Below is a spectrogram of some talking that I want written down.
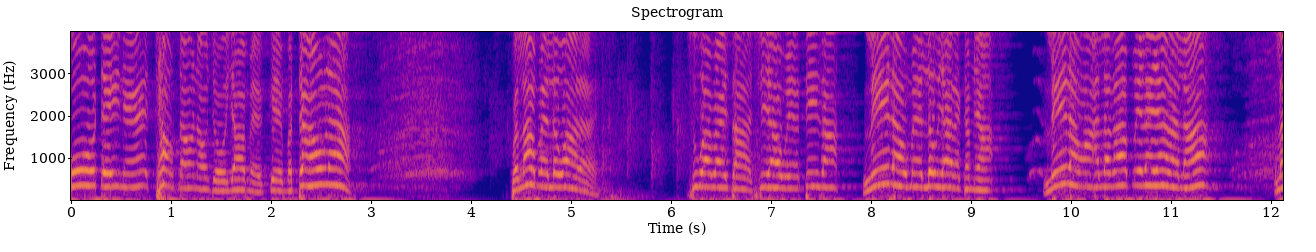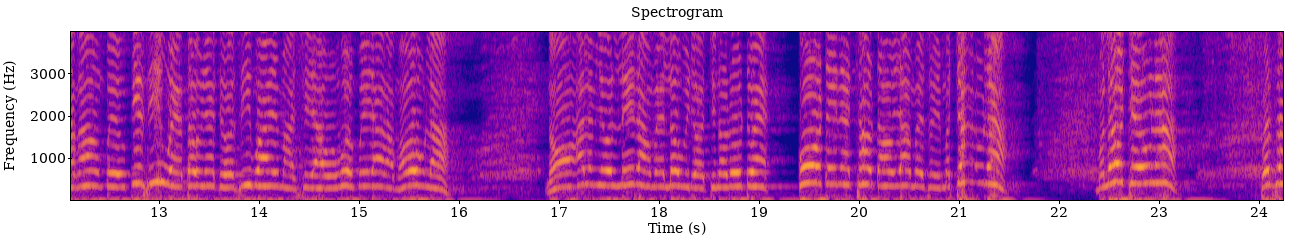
ကိုတိန်နဲ့6တောင်းတောင်းကျော်ရမယ်ကဲမတောင်းလားဘလောက်ပဲလောက်ရလဲစူပါဗိုက်တာရှေ့ရဝင်အသေးစား၄တောင်ပဲလောက်ရတယ်ခင်ဗျ၄တောင်ကအလကားပေးလိုက်ရတာလားအလကားပေးပစ္စည်းဝယ်တော့လဲကျွန်တော်စီးပွားရေးမှာရှေ့ရဝင်ဝင်ပေးရတာမဟုတ်လားနော်အဲ့လိုမျိုး၄တောင်ပဲလောက်ပြီးတော့ကျွန်တော်တို့အတွက်ကိုတိန်နဲ့6တောင်ရမယ်ဆိုရင်မကြောက်ဘူးလားမလောက်ချင်ဘူးလားပတ်စံ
